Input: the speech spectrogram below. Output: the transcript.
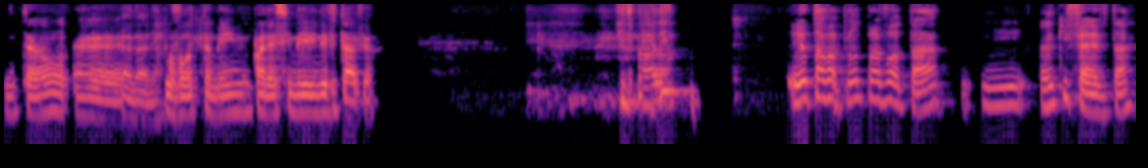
Então, é, o voto também parece meio inevitável. Fittipaldi? Eu estava pronto para votar em Ankifev, tá?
